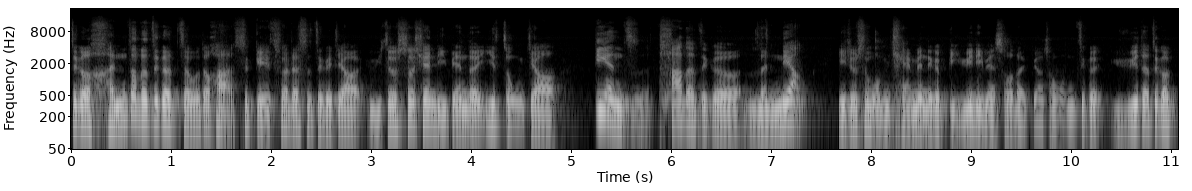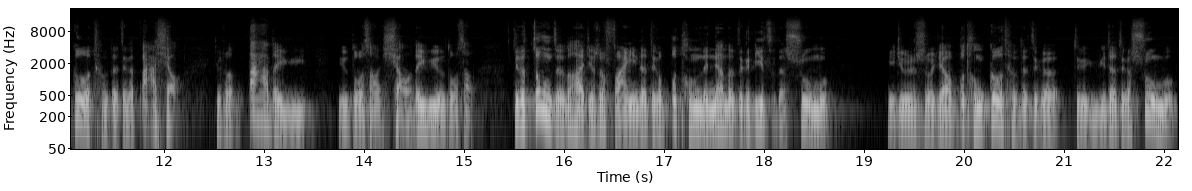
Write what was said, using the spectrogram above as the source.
这个横着的这个轴的话是给出来的是这个叫宇宙射线里边的一种叫电子，它的这个能量，也就是我们前面那个比喻里边说的，比方说我们这个鱼的这个个头的这个大小，就说大的鱼有多少，小的鱼有多少。这个纵轴的话，就是反映的这个不同能量的这个粒子的数目，也就是说叫不同个头的这个这个鱼的这个数目。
